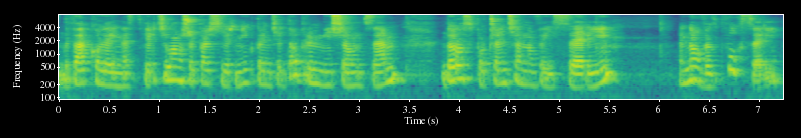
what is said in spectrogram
dwa kolejne. Stwierdziłam, że październik będzie dobrym miesiącem do rozpoczęcia nowej serii, nowych dwóch serii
